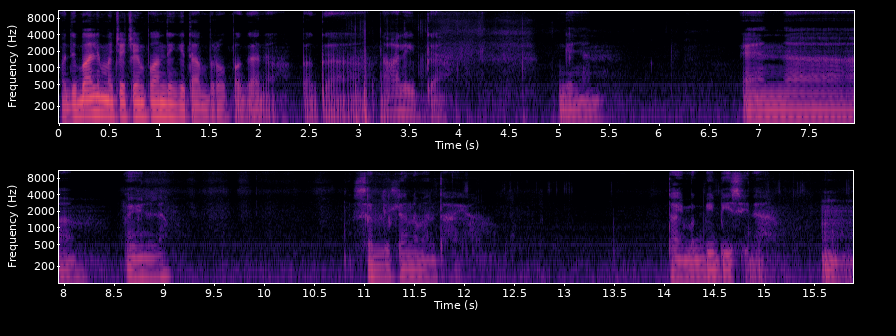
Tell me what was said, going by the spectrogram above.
O, di ba, alam, macha-champion din kita, bro, pag, ano, pag uh, nakalive ka. Ganyan. And, uh, ayun lang. Saglit lang naman tayo. Tayo magbibisi na. Mm.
